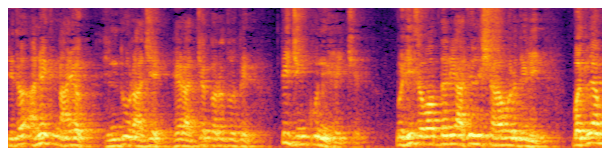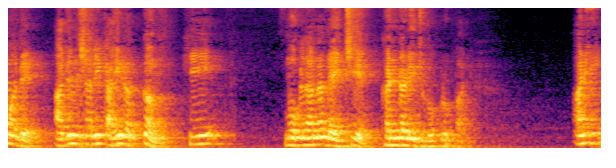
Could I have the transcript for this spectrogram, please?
तिथं अनेक नायक हिंदू राजे हे राज्य करत होते ती जिंकून घ्यायचे. मग ही जबाबदारी आदिलशहावर दिली. बदल्यामध्ये आदिलशहानी काही रक्कम ही मोगलांना द्यायची आहे खंडणी रूपात. आणि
